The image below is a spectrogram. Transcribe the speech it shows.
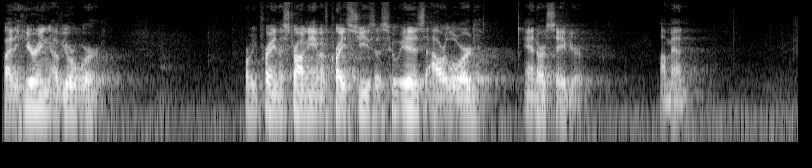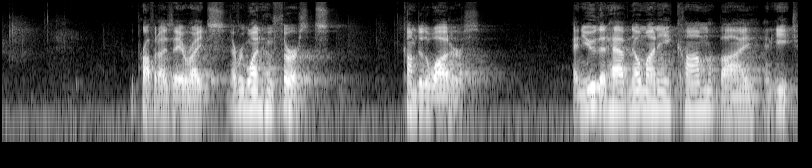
by the hearing of your word. For we pray in the strong name of Christ Jesus, who is our Lord and our Savior. Amen. The prophet Isaiah writes Everyone who thirsts, come to the waters. And you that have no money, come buy and eat.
